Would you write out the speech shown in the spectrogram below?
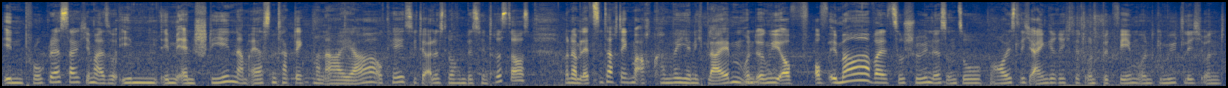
in Progress, sage ich immer, also im, im Entstehen. Am ersten Tag denkt man, ah ja, okay, sieht ja alles noch ein bisschen trist aus. Und am letzten Tag denkt man, ach, können wir hier nicht bleiben? Und irgendwie auf, auf immer, weil es so schön ist und so häuslich eingerichtet und bequem und gemütlich und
